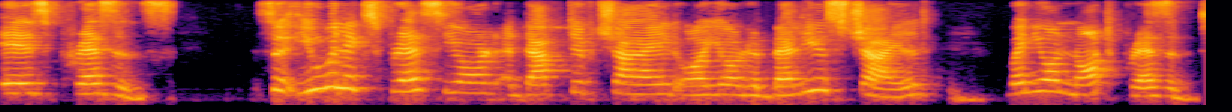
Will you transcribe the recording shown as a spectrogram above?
is presence. So you will express your adaptive child or your rebellious child when you're not present.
